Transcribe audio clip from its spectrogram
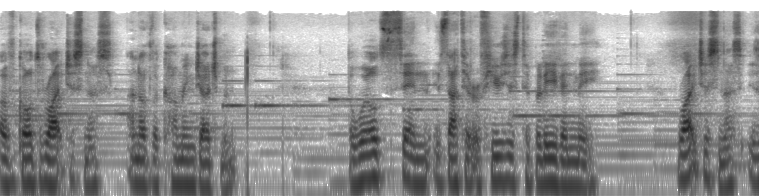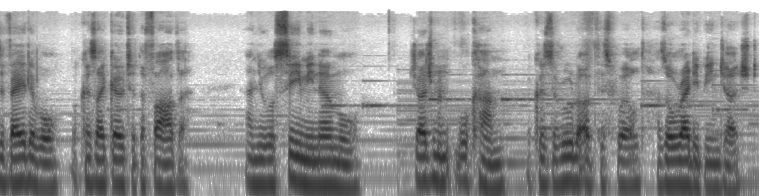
of God's righteousness, and of the coming judgment. The world's sin is that it refuses to believe in me. Righteousness is available because I go to the Father, and you will see me no more. Judgment will come because the ruler of this world has already been judged.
